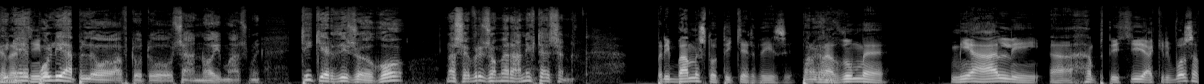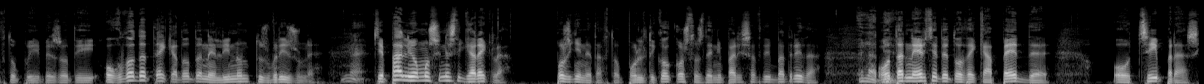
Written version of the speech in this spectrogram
Είναι Καταρχήν- πολύ απλό αυτό το σαν νόημα. Ας πούμε. Τι κερδίζω εγώ να σε βρίζω μέρα νύχτα εσένα; Πριν πάμε στο τι κερδίζει, Παρακαλώ. να δούμε μία άλλη α, πτυχή, ακριβώς αυτό που είπες, ότι 80% των Ελλήνων τους βρίζουν. Ναι. Και πάλι όμως είναι στην καρέκλα. Πώς γίνεται αυτό, πολιτικό κόστος δεν υπάρχει σε αυτή την πατρίδα; Έλατε. Όταν έρχεται το 15 ο Τσίπρας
